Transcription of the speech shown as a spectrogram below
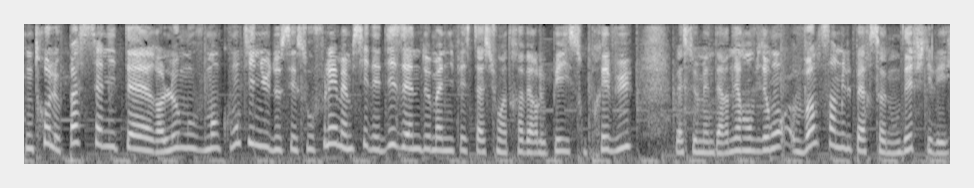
contre le pass sanitaire. Le mouvement continue de s'essouffler même si des dizaines de manifestations à travers le pays sont prévues. La semaine dernière, environ 25 000 personnes ont défilé.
